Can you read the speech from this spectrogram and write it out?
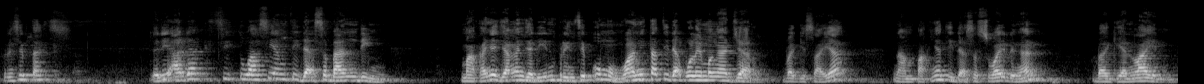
prinsip teks. Jadi ada situasi yang tidak sebanding. Makanya jangan jadiin prinsip umum. Wanita tidak boleh mengajar. Bagi saya nampaknya tidak sesuai dengan bagian lain.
